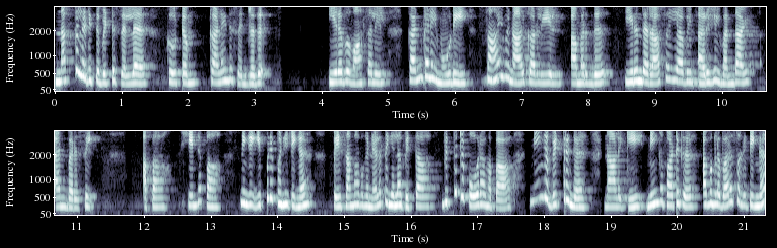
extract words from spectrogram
நக்கல் அடித்து விட்டு செல்ல கூட்டம் கலைந்து சென்றது. இரவு வாசலில் கண்களை மூடி சாய்வு நாற்காலியில் அமர்ந்து இருந்த ராசையாவின் அருகில் வந்தாள் அன்பரசி. அப்பா என்னப்பா? நீங்க இப்படி பண்ணிட்டீங்க? பேசாம அவங்க நிலத்தையெல்லாம் வித்தா? வித்துட்டு போறாங்கப்பா. நீங்க விட்டுருங்க. நாளைக்கு நீங்க பாட்டுக்கு அவங்கள வர சொல்லிட்டீங்க.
